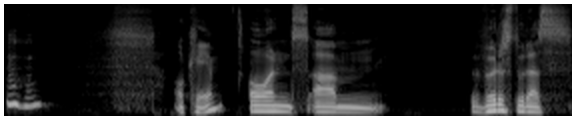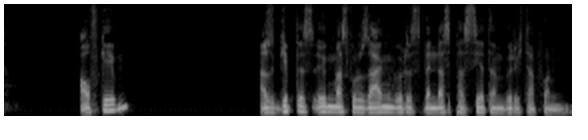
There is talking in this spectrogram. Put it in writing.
Mhm. Okay. Und ähm, würdest du das aufgeben? Also gibt es irgendwas, wo du sagen würdest, wenn das passiert, dann würde ich davon,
